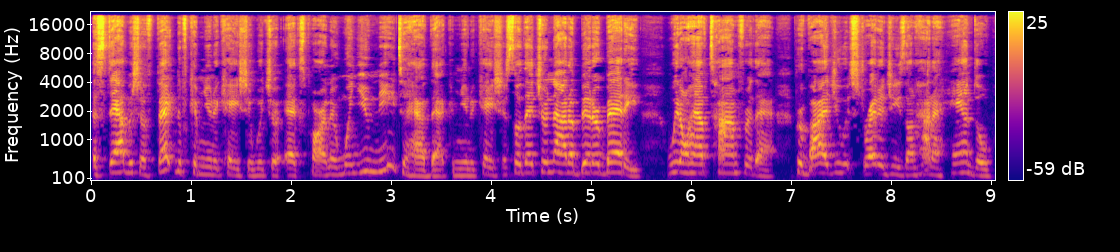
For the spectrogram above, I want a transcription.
Establish effective communication with your ex partner when you need to have that communication so that you're not a bitter Betty. We don't have time for that. Provide you with strategies on how to handle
